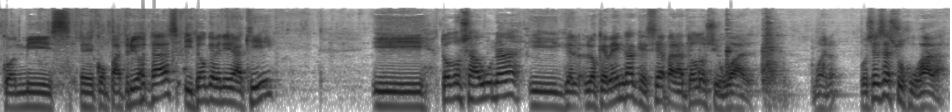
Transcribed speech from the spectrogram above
con mis eh, compatriotas y tengo que venir aquí y todos a una y que lo que venga que sea para todos igual. Bueno, pues esa es su jugada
